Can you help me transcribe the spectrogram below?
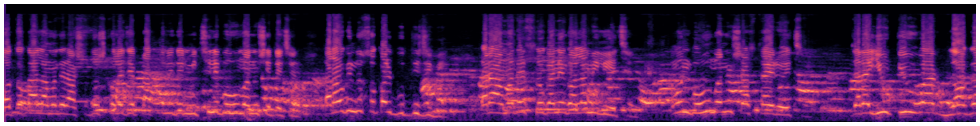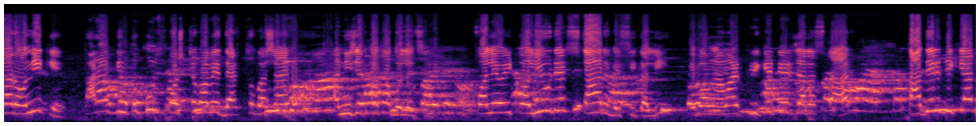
গতকাল আমাদের আশুতোষ কলেজে প্রাক্তনীদের মিছিলে বহু মানুষ হেঁটেছেন তারাও কিন্তু সকল বুদ্ধিজীবী। তারা আমাদের স্লোগানে গলা মিলিয়েছেন। এমন বহু মানুষ রাস্তায় রয়েছে। যারা ইউটিউবার, ব্লগার অনেকে, তারাও কিন্তু খুব স্পষ্টভাবে ব্যর্থ ভাষায় নিজের কথা বলেছে। ফলে ওই টলিউডের স্টার বেসিক্যালি এবং আমার ক্রিকেটের যারা স্টার, তাদের দিকে আর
